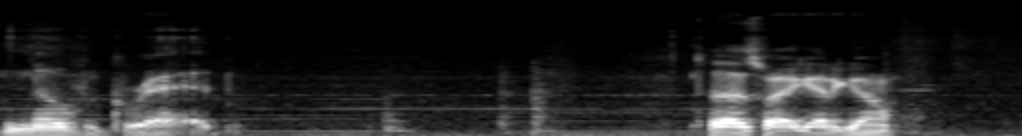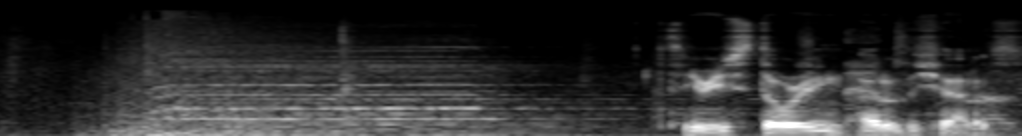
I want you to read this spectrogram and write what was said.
Novigrad. So that's why I gotta go. Ciri's story out of the shadows.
